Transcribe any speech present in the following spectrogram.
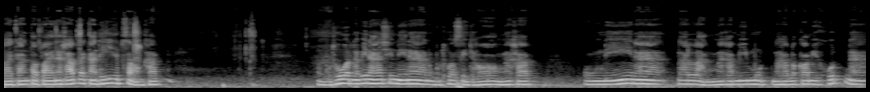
รายการต่อไปนะครับ รายการที่ 22 ครับหลวงปู่ทวดนะพี่นะชิ้นนี้นะหลวงปู่ทวดสีทองนะครับ องค์นี้นะฮะด้านหลังนะครับ มีหมุดนะครับ แล้วก็มีคุดนะฮะ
